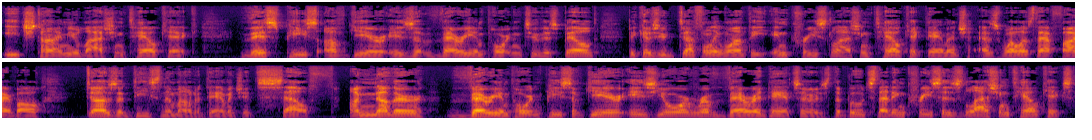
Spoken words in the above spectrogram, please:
each time you lashing tail kick. This piece of gear is very important to this build because you definitely want the increased lashing tail kick damage as well as that fireball does a decent amount of damage itself. Another very important piece of gear is your Riveera Dancers, the boots that increases lashing tail kicks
